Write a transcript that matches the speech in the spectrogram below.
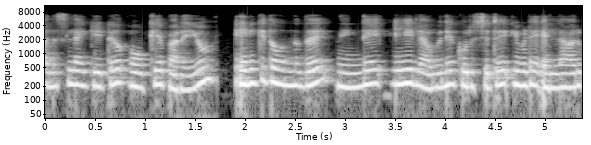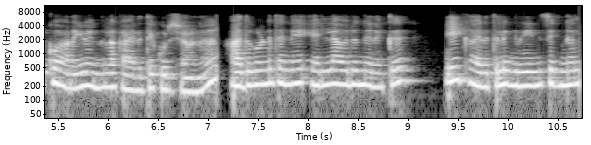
മനസ്സിലാക്കിയിട്ട് ഓക്കെ പറയും. എനിക്ക് തോന്നുന്നത് നിന്റെ ഈ ലവിനെ കുറിച്ചിട്ട് ഇവിടെ എല്ലാവർക്കും അറിയൂ എന്നുള്ള കാര്യത്തെക്കുറിച്ചാണ്. അതുകൊണ്ട് തന്നെ എല്ലാവരും നിനക്ക് ഈ കാര്യത്തിൽ ഗ്രീൻ സിഗ്നൽ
